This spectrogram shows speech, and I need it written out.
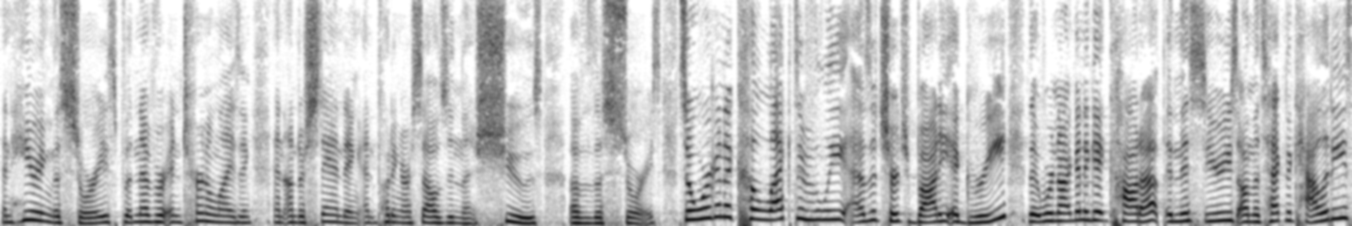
and hearing the stories, but never internalizing and understanding and putting ourselves in the shoes of the stories. So we're going to collectively, as a church body, agree that we're not going to get caught up in this series on the technicalities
